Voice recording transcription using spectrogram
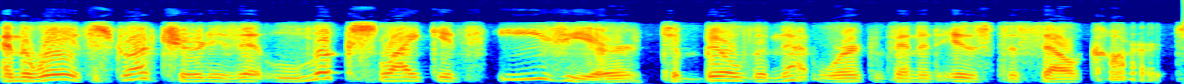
And the way it's structured is it looks like it's easier to build a network than it is to sell cards.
